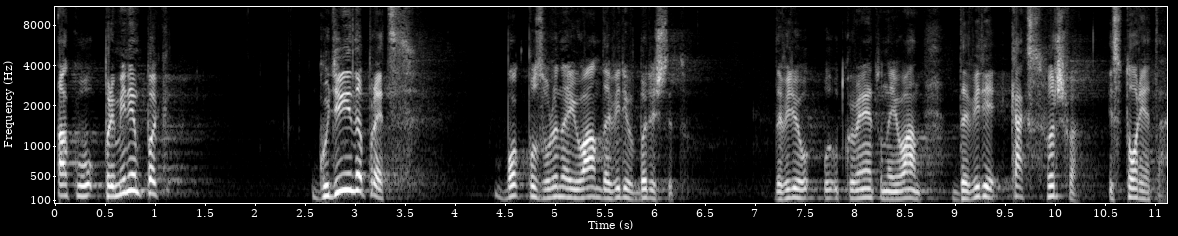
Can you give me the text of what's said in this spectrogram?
Ако преминем пък години напред, Бог позволи на Йоанн да види в бъдещето, да види откровението на Йоанн, да види как свършва историята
